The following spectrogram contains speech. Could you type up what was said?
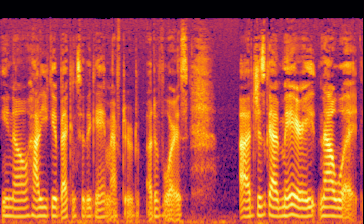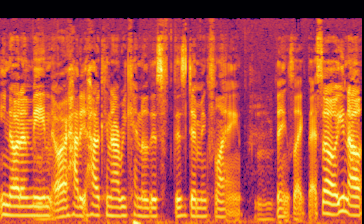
you know how do you get back into the game after a divorce I just got married. Now what? You know what I mean? Mm-hmm. Or how do how can I rekindle this this dimming flame? Mm-hmm. Things like that. So you know,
